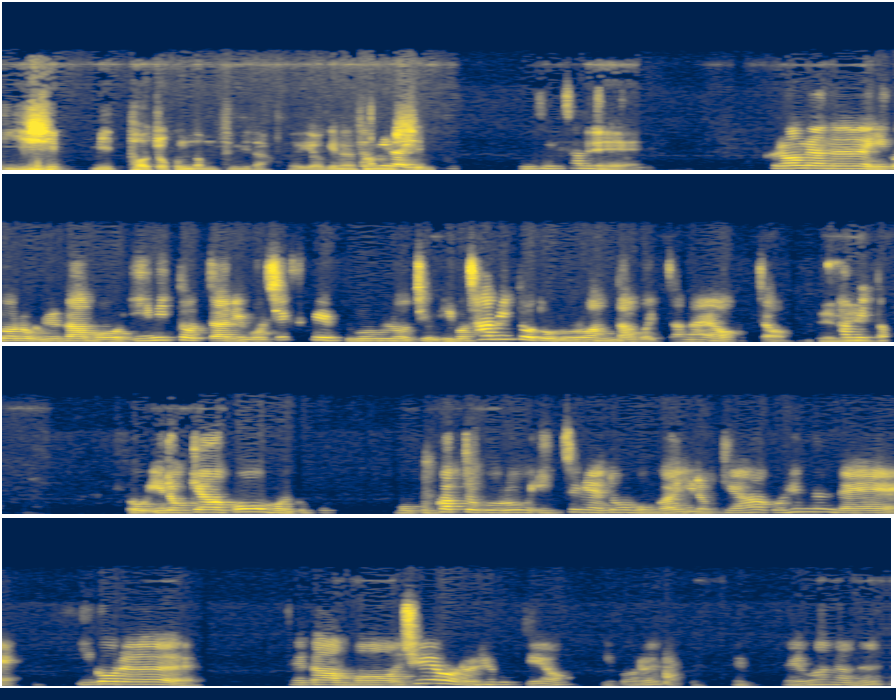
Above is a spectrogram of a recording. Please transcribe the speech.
20m 조금 넘습니다. 여기는 30, 23. 예, 그러면은 이거를 우리가 뭐 2m짜리 뭐 6스피드 룰로 지금 이거 4m 도로로 한다고 했잖아요. 그쵸? 네네. 3m. 또 이렇게 하고 뭐, 이거 복- 뭐 복합적으로 2층에도 뭔가 이렇게 하고 했는데 이거를 제가 한번 share를 해볼게요. 이거를 제, 제 화면을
